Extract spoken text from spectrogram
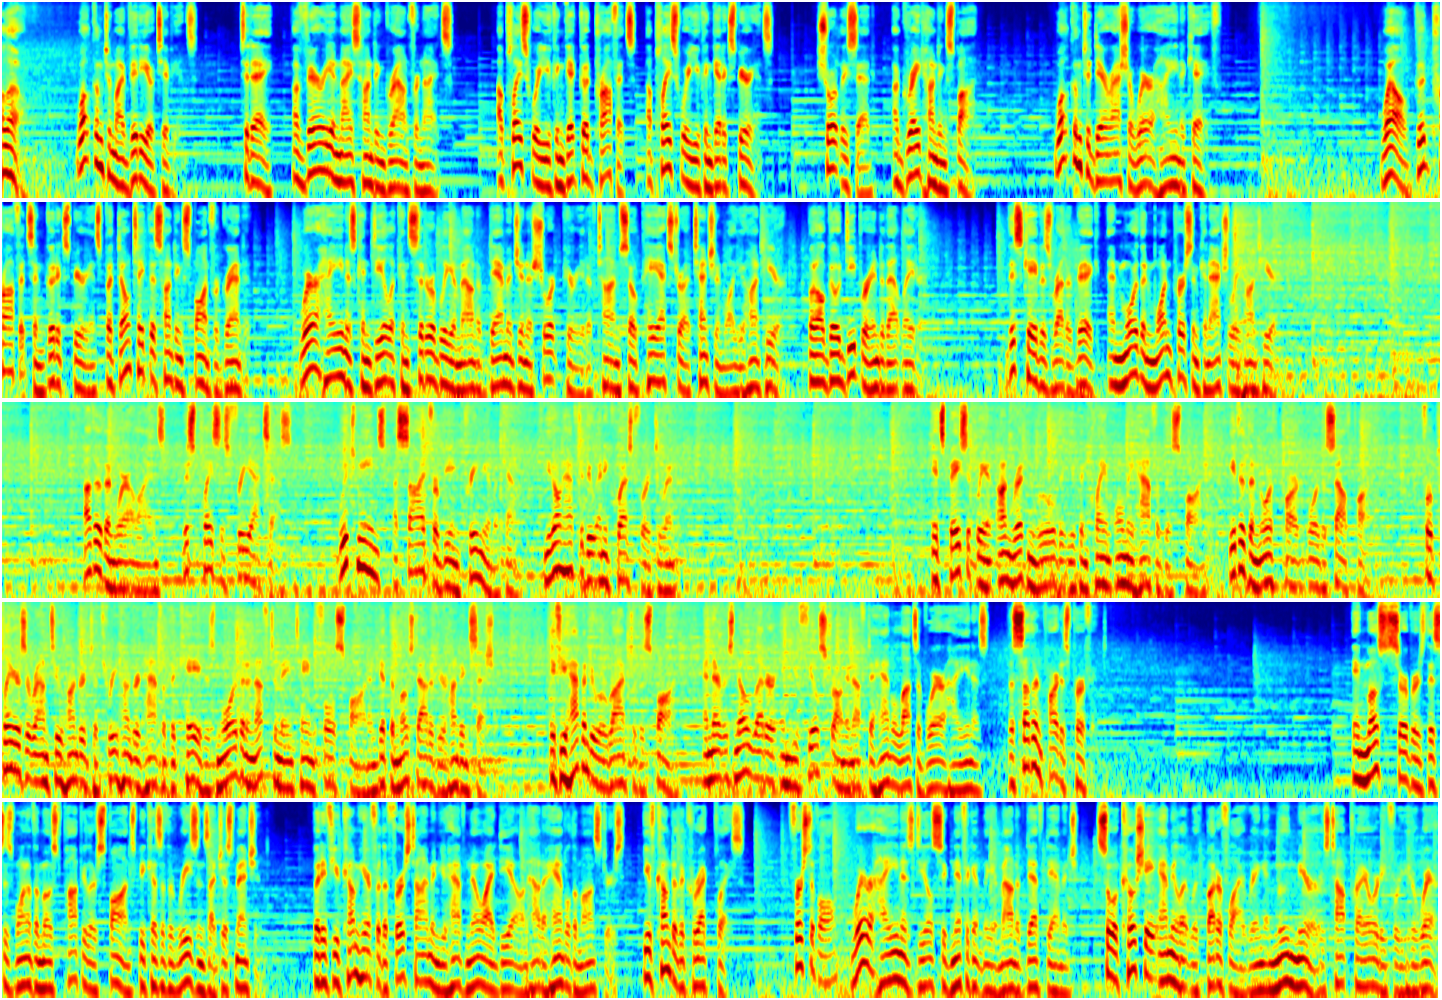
Hello. Welcome to my video Tibians. Today, a very nice hunting ground for knights. A place where you can get good profits, a place where you can get experience. Shortly said, a great hunting spot. Welcome to Darashia Wera Hyena Cave. Well, good profits and good experience, but don't take this hunting spawn for granted. Where hyenas can deal a considerably amount of damage in a short period of time, so pay extra attention while you hunt here, but I'll go deeper into that later. This cave is rather big, and more than one person can actually hunt here. Other than Werelions, this place is free access. Which means, aside for being premium account, you don't have to do any quest for it to enter. It's basically an unwritten rule that you can claim only half of this spawn, either the north part or the south part. For players around 200 to 300 half of the cave is more than enough to maintain full spawn and get the most out of your hunting session. If you happen to arrive to the spawn, and there is no letter and you feel strong enough to handle lots of were hyenas, the southern part is perfect. In most servers this is one of the most popular spawns because of the reasons I just mentioned. But if you come here for the first time and you have no idea on how to handle the monsters, you've come to the correct place. First of all, were hyenas deal significantly amount of death damage, so a Koshei amulet with butterfly ring and moon mirror is top priority for you to wear.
